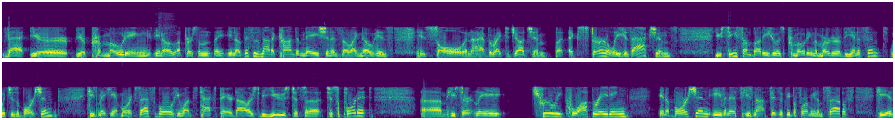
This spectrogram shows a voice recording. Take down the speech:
that you're you're promoting, you know, a person. You know, this is not a condemnation as though I know his his soul and I have the right to judge him, but externally his actions. You see somebody who is promoting the murder of the innocent, which is abortion. He's making it more accessible. He wants taxpayer dollars to be used to su- to support it. Um, he's certainly truly cooperating in abortion, even if he's not physically performing it himself. He is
